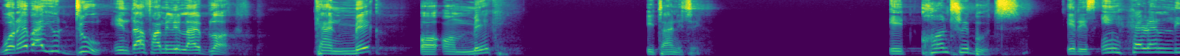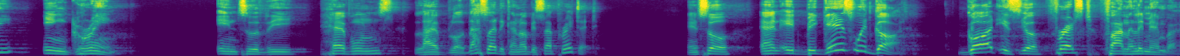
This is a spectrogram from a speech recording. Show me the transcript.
Whatever you do in that family life block can make or unmake eternity it contributes, it is inherently ingrained into the heaven's lifeblood. That's why they cannot be separated. And so, and it begins with God. God is your first family member.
